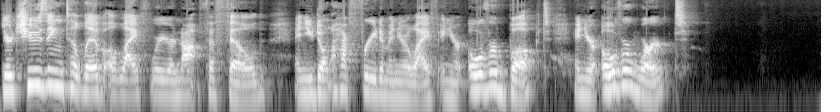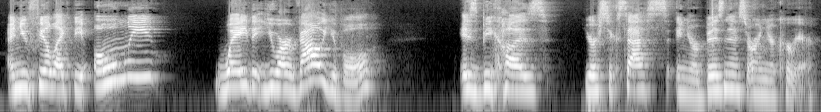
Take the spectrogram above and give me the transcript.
You're choosing to live a life where you're not fulfilled and you don't have freedom in your life and you're overbooked and you're overworked and you feel like the only way that you are valuable is because your success in your business or in your career.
